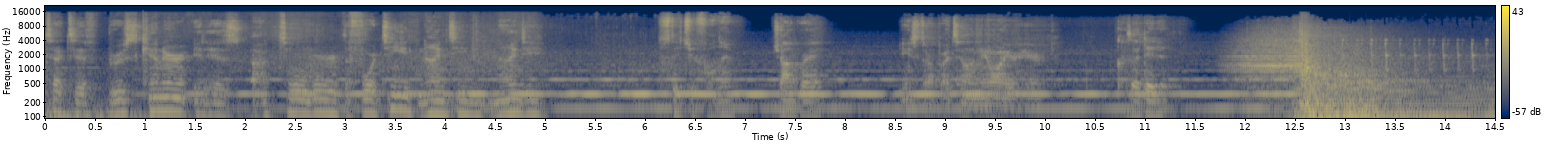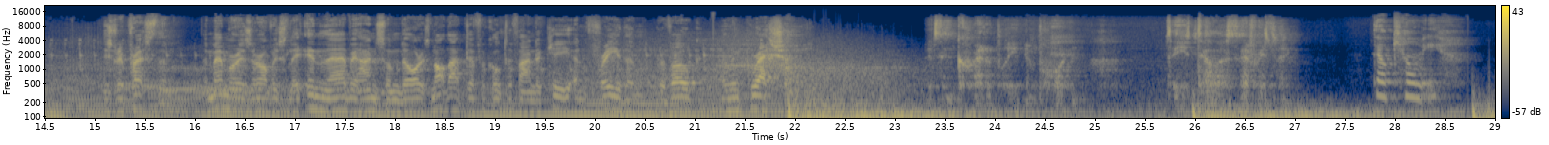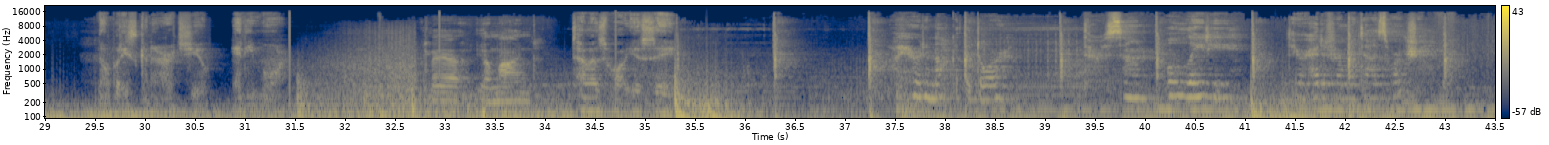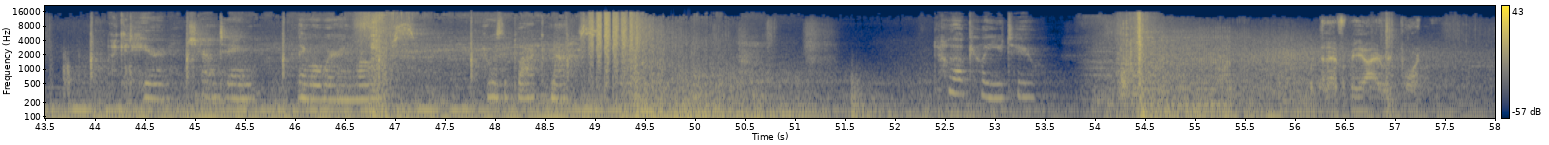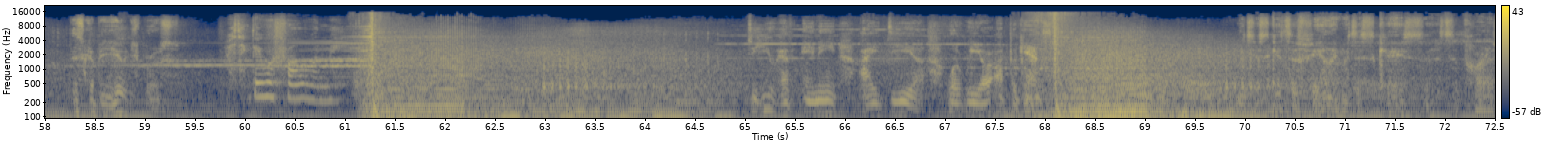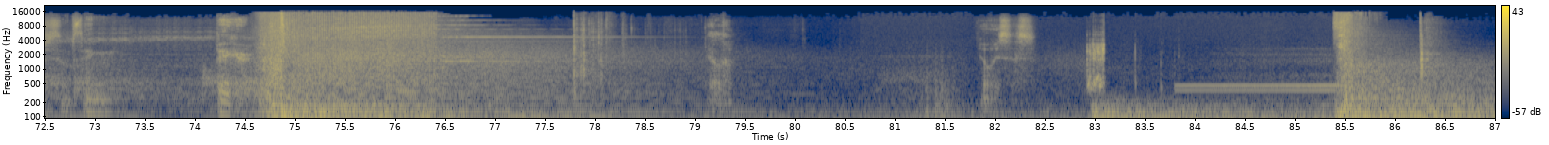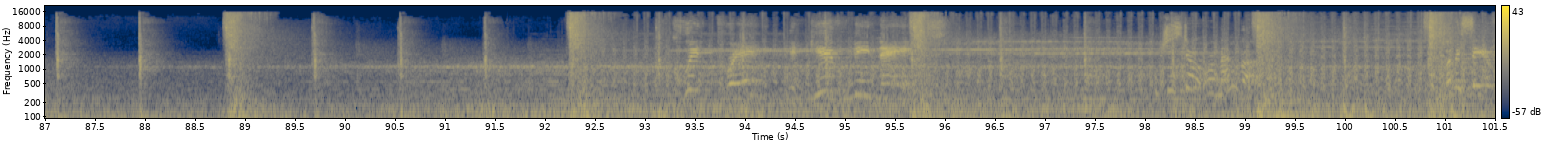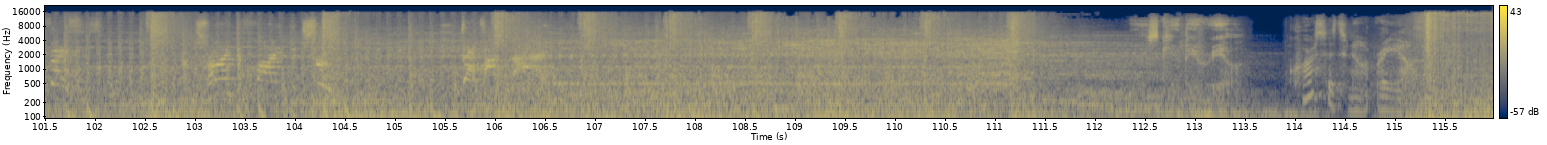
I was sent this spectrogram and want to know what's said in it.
Detective Bruce Kenner. It is October the 14th, 1990. State your full name. John Gray, You can start by telling me why you're here. because I did it. He's repressed them. The memories are obviously in there behind some door. It's not that difficult to find a key and free them. Provoke a regression. It's incredibly important that you tell us everything. They'll kill me. Nobody's gonna hurt you anymore. Clear your mind. Tell us what you see. I heard a knock at the door. There was some old lady. They were headed for my dad's workshop. I could hear chanting. They were wearing robes. It was a black mask. Now they'll kill you too. An FBI report. This could be huge, Bruce. I think they were following me. Do you have any idea what we are up against? It just gets a feeling with this case that it's a part of something bigger. Hello? Who is this? course it's not real.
